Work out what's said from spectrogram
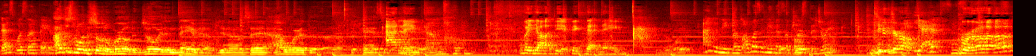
That's what's unfair. I just wanted to show the world that Joy didn't name him. You know what I'm saying? I wear the uh, the pants. I named him. but y'all did pick that name. You know what? I didn't even. I wasn't even supposed to drink. You drunk. Yes. Bruh.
